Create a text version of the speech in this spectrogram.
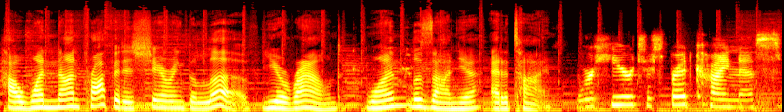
how one nonprofit is sharing the love year round, one lasagna at a time. We're here to spread kindness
